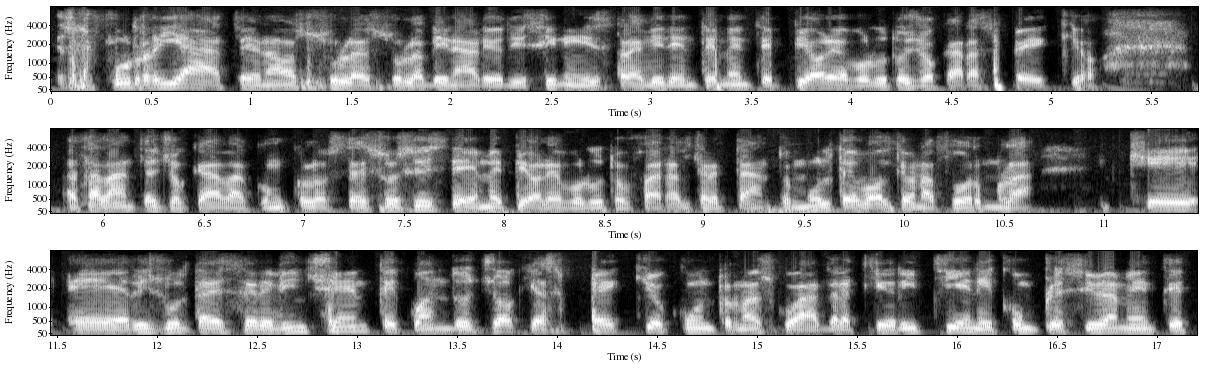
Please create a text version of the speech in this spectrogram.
sfurriate no, sulla, sulla, binario di sinistra. Evidentemente Pioli ha voluto giocare a specchio, Atalanta giocava con, lo stesso sistema e Pioli ha voluto fare altrettanto. Molte volte è una formula che eh, risulta essere vincente quando giochi a specchio contro una squadra che ritiene complessivamente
